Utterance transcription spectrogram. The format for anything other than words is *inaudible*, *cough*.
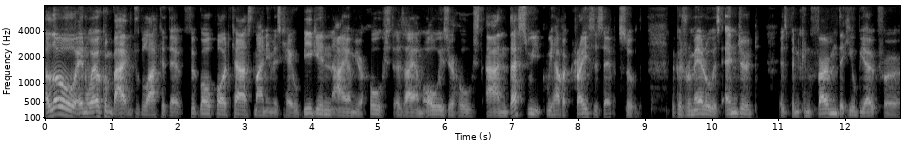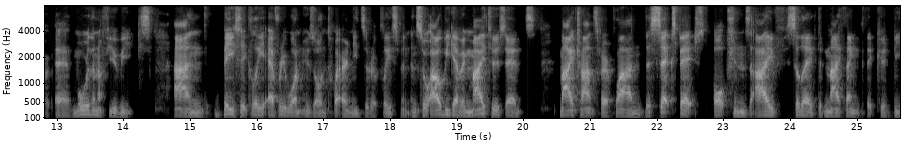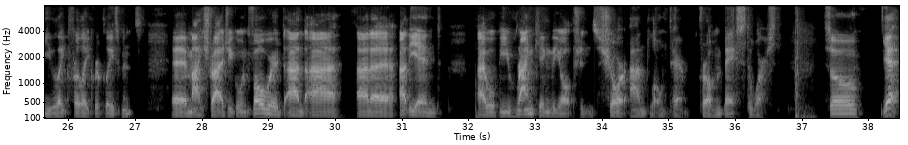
Hello and welcome back to the Lack of Depth Football Podcast. My name is Kyle Began. I am your host, as I am always your host. And this week we have a crisis episode because Romero is injured. It's been confirmed that he'll be out for uh, more than a few weeks. And basically, everyone who's on Twitter needs a replacement. And so I'll be giving my two cents, my transfer plan, the six best options I've selected, and I think that could be like for like replacements uh, my strategy going forward, and uh, and uh, at the end, I will be ranking the options short and long term from best to worst. So yeah,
